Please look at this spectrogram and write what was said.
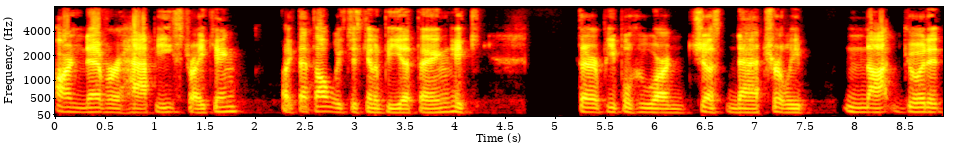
are never happy striking. Like that's always just going to be a thing. It, there are people who are just naturally not good at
